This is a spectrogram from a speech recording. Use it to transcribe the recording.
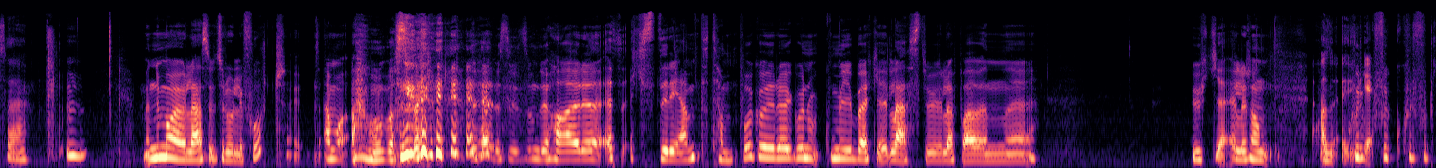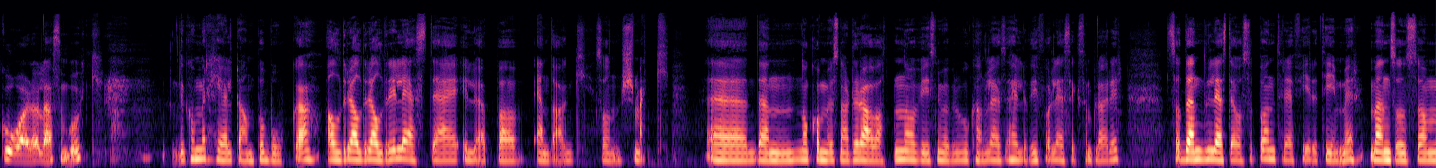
Så mm. Men du må jo lese utrolig fort. Jeg må, jeg må bare spørre. Det høres ut som du har et ekstremt tempo. Hvor, hvor, hvor mye bøker leser du i løpet av en uh, uke? Eller sånn Altså, hvor, hvor, hvor fort går det å lese en bok? det kommer helt an på boka. Aldri, aldri, aldri leste jeg i løpet av en dag. Sånn smekk. Eh, den, nå kommer jo snart Ravatn, og vi som jobber i bokhandel, er så heldige vi får leseeksemplarer. Så den leste jeg også på en tre-fire timer. Men sånn som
